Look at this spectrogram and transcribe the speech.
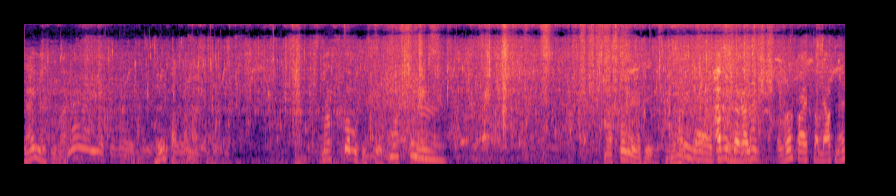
হ্যাঁ সেই খাওয়া পড়েছে মাছ কমে গেছে আবুল কাকালের পায়ের তলে আপনার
